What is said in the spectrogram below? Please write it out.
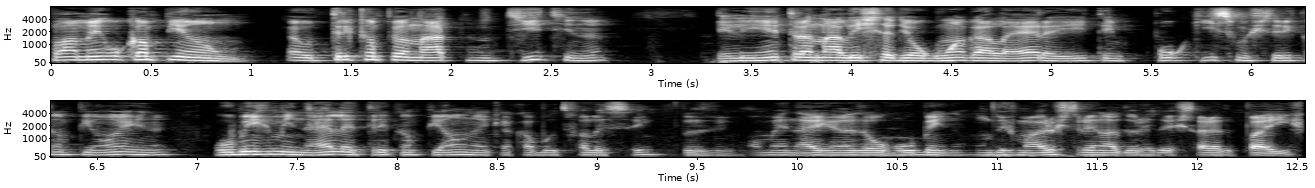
Flamengo campeão é o tricampeonato do Tite, né? Ele entra na lista de alguma galera aí, tem pouquíssimos tricampeões, né? Rubens Minella é tricampeão, né? Que acabou de falecer, inclusive, homenagem ao Rubens, um dos maiores treinadores da história do país.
